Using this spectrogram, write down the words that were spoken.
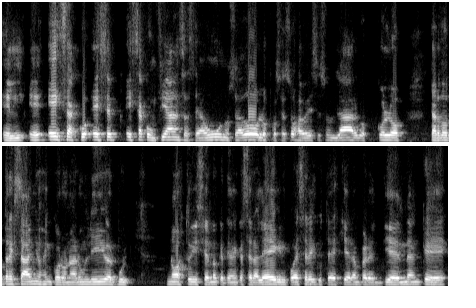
el, eh, esa, ese, esa confianza, sea uno, sea dos, los procesos a veces son largos. Klopp tardó tres años en coronar un Liverpool. No estoy diciendo que tiene que ser alegre, puede ser el que ustedes quieran, pero entiendan que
